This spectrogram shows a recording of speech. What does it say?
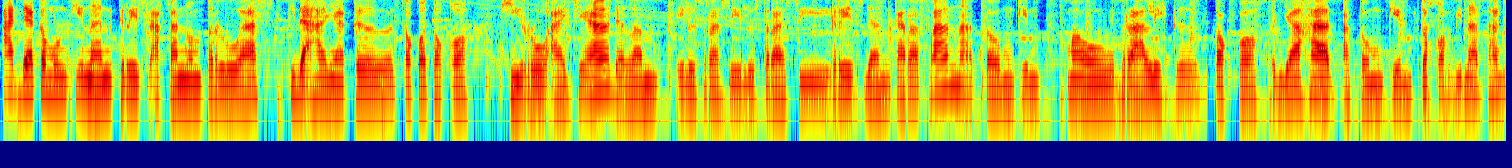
Ada kemungkinan Chris akan memperluas tidak hanya ke tokoh-tokoh hero aja dalam ilustrasi-ilustrasi Chris dan Karavan atau mungkin mau beralih ke tokoh penjahat atau mungkin tokoh binatang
